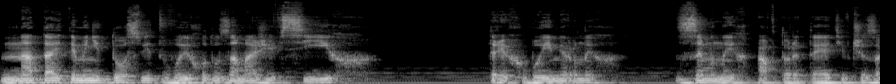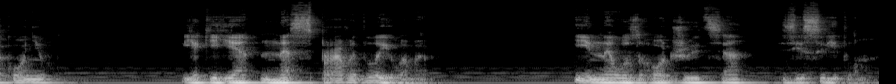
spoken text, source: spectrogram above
Надайте мені досвід виходу за межі всіх трьохвимірних земних авторитетів чи законів, які є несправедливими, і не узгоджуються зі світлом.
